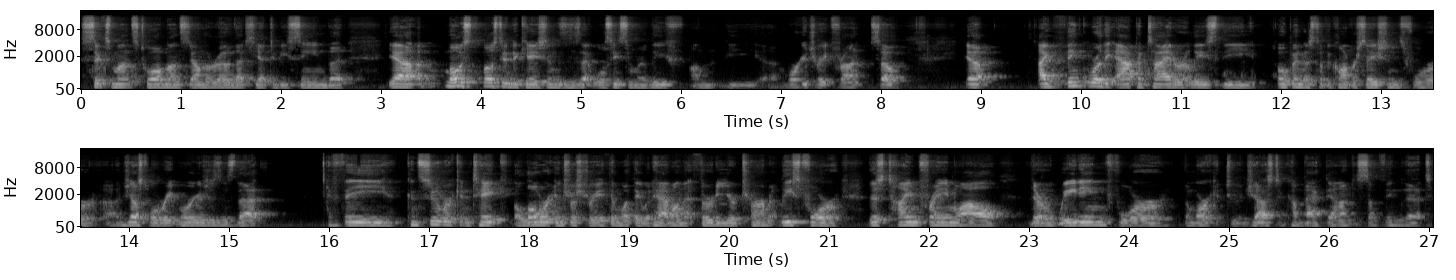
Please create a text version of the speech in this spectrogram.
six months, twelve months down the road, that's yet to be seen, but yeah, most most indications is that we'll see some relief on the uh, mortgage rate front. So, yeah, I think where the appetite, or at least the openness to the conversations for uh, adjustable rate mortgages, is that if the consumer can take a lower interest rate than what they would have on that 30-year term, at least for this time frame, while they're waiting for the market to adjust and come back down to something that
